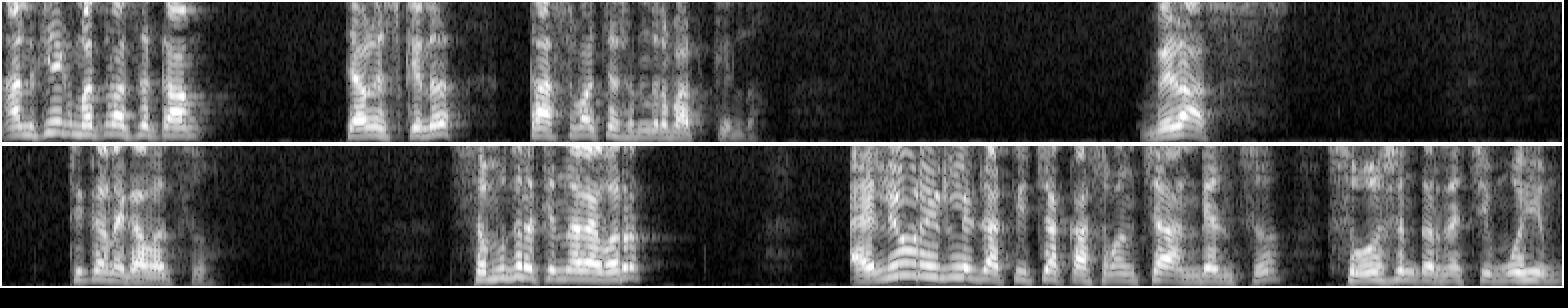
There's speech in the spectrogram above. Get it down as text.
आणखी एक महत्त्वाचं काम त्यावेळेस केलं कासवाच्या संदर्भात केलं. वेळास ठिकाण आहे गावाचं. समुद्र किनाऱ्यावर ॲलिव्ह रिडले जातीच्या कासवांच्या अंड्यांचं संरक्षण करण्याची मोहीम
